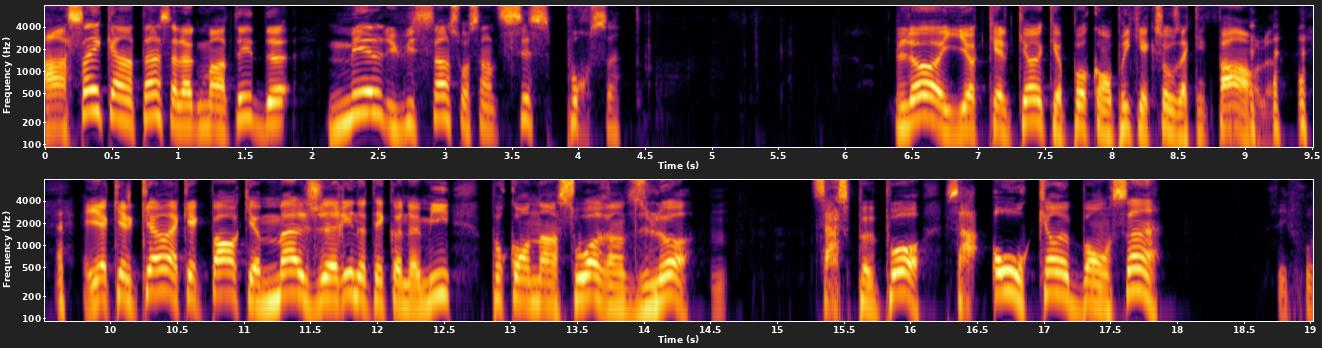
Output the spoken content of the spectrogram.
En 50 ans, ça a augmenté de 1866% Là, il y a quelqu'un qui n'a pas compris quelque chose à quelque part. Il y a quelqu'un à quelque part qui a mal géré notre économie pour qu'on en soit rendu là. Ça se peut pas. Ça n'a aucun bon sens. C'est fou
